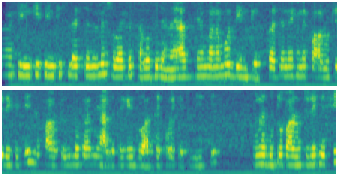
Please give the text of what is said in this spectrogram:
পিঙ্কি পিঙ্কি স্ল্যাব চ্যানেলে সবাইকে স্বাগত জানাই। আজকে আমি বানাবো ডিম টোস্ট। তার জন্য এখানে পাউরুটি রেখেছি। পাউরুটিগুলোকে আমি আগে থেকে দু অর্ধেক করে কেটে নিয়েছি। এখানে দুটো পাউরুটি রেখেছি।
